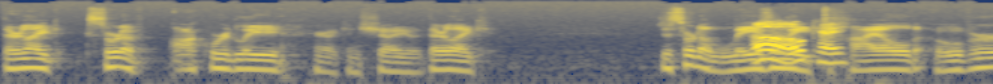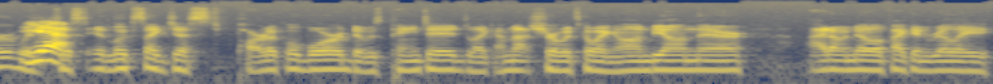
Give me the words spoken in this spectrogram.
they're like sort of awkwardly. Here, I can show you. They're like, just sort of lazily Oh, okay. tiled over with Yeah. just. It looks like just particle board that was painted. Like I'm not sure what's going on beyond there. I don't know if I can really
